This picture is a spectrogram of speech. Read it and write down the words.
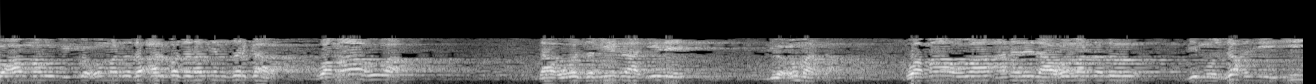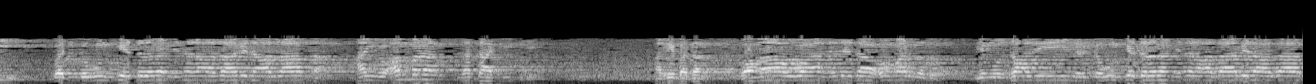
يعمر بك عمر ذا ألف سنة نظرك وما هو؟ دا ہوا زمین هو زمين راجير لعمر ذا وما هو؟ أنا لذا عمر ذا بمزحزه بجبون کے طرح من العذاب العذاب ان یعمر يعمر لتاكيد اگے بدل وما هو أنا لذا عمر ذا بمزحزه مركون کے طرح من العذاب العذاب.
